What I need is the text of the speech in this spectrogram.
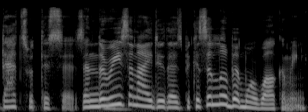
That's what this is. And the mm. reason I do that is because it's a little bit more welcoming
